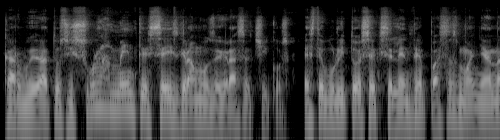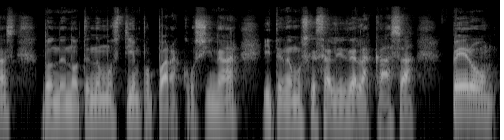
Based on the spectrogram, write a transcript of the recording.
carbohidratos y solamente 6 gramos de grasa, chicos. Este burrito es excelente para esas mañanas donde no tenemos tiempo para cocinar y tenemos que salir de la casa, pero...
